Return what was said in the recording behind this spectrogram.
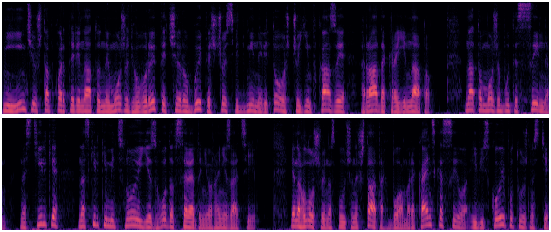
ні інші у штаб-квартирі НАТО не можуть говорити чи робити щось відмінне від того, що їм вказує Рада країн НАТО. НАТО може бути сильним настільки, наскільки міцною є згода всередині організації. Я наголошую на Сполучених Штатах, бо американська сила і військові потужності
